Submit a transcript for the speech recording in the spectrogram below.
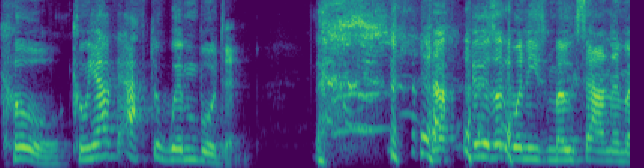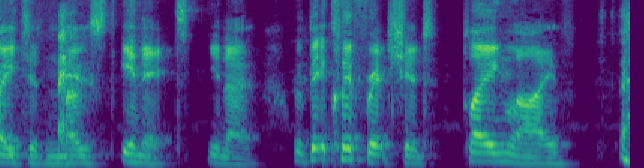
Cool. Can we have it after Wimbledon? that feels like when he's most animated and most in it, you know, with a bit of Cliff Richard playing live.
